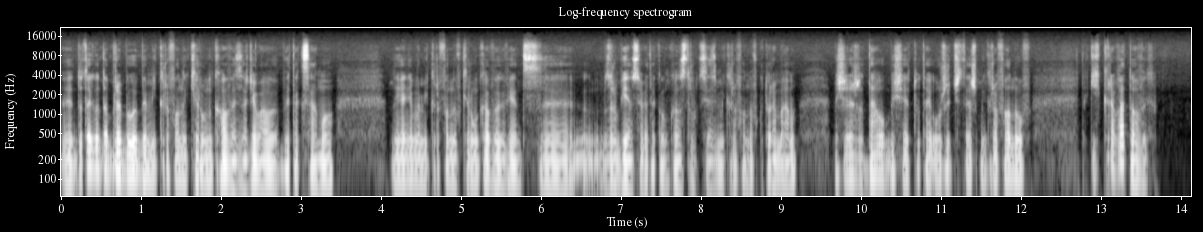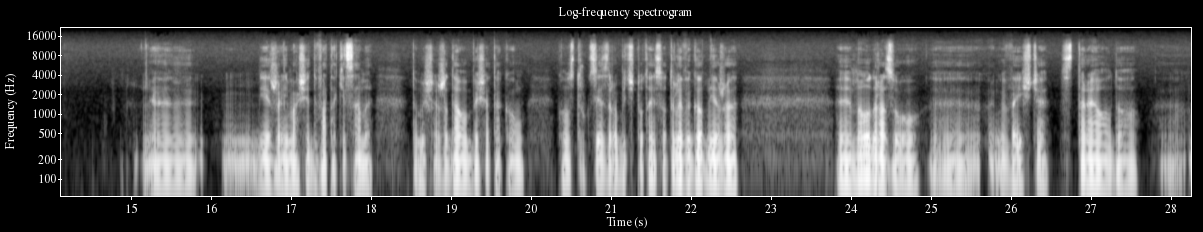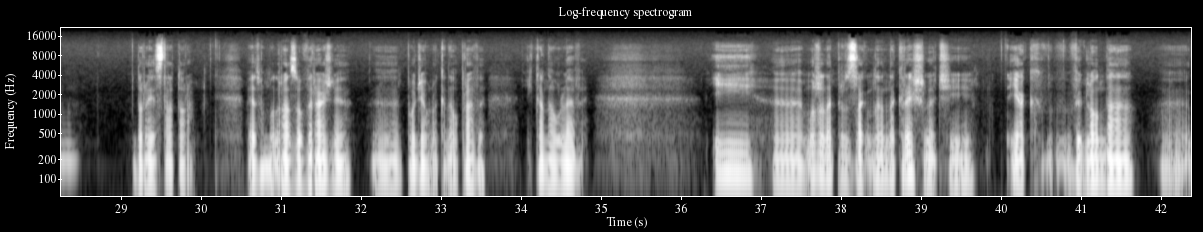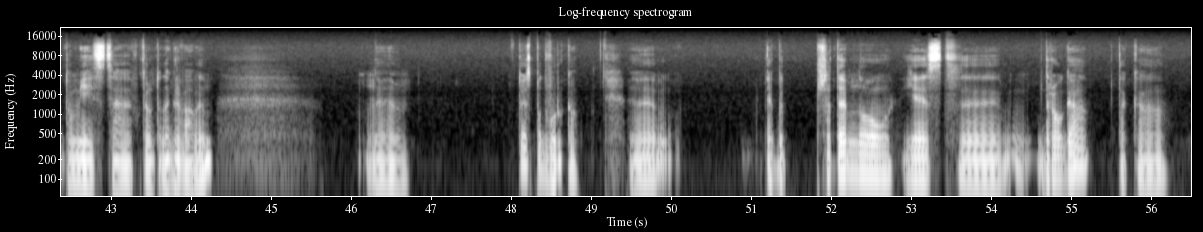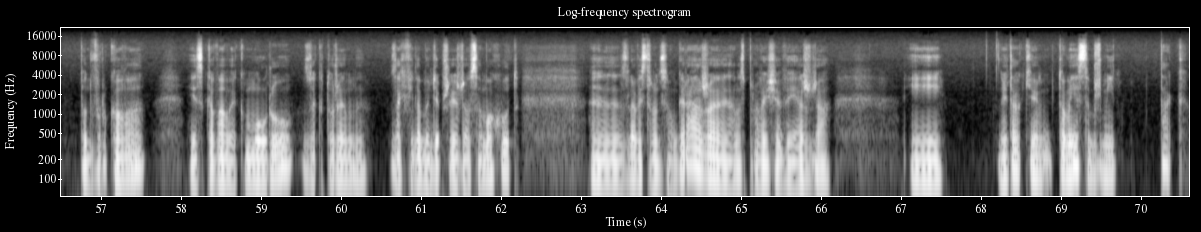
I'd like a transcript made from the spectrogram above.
Yy, do tego dobre byłyby mikrofony kierunkowe, zadziałałyby tak samo, no ja nie mam mikrofonów kierunkowych, więc y, zrobiłem sobie taką konstrukcję z mikrofonów, które mam. Myślę, że dałoby się tutaj użyć też mikrofonów takich krawatowych. Y, jeżeli ma się dwa takie same, to myślę, że dałoby się taką konstrukcję zrobić. Tutaj jest o tyle wygodnie, że y, mam od razu wejście stereo do, do rejestratora. Więc mam od razu wyraźnie podział na kanał prawy i kanał lewy. I może najpierw nakreślę Ci, jak wygląda to miejsce, w którym to nagrywałem. To jest podwórko. Jakby przede mną jest droga, taka podwórkowa. Jest kawałek muru, za którym za chwilę będzie przejeżdżał samochód. E, z lewej strony są garaże, z prawej się wyjeżdża. I, no i takie, to miejsce brzmi tak.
